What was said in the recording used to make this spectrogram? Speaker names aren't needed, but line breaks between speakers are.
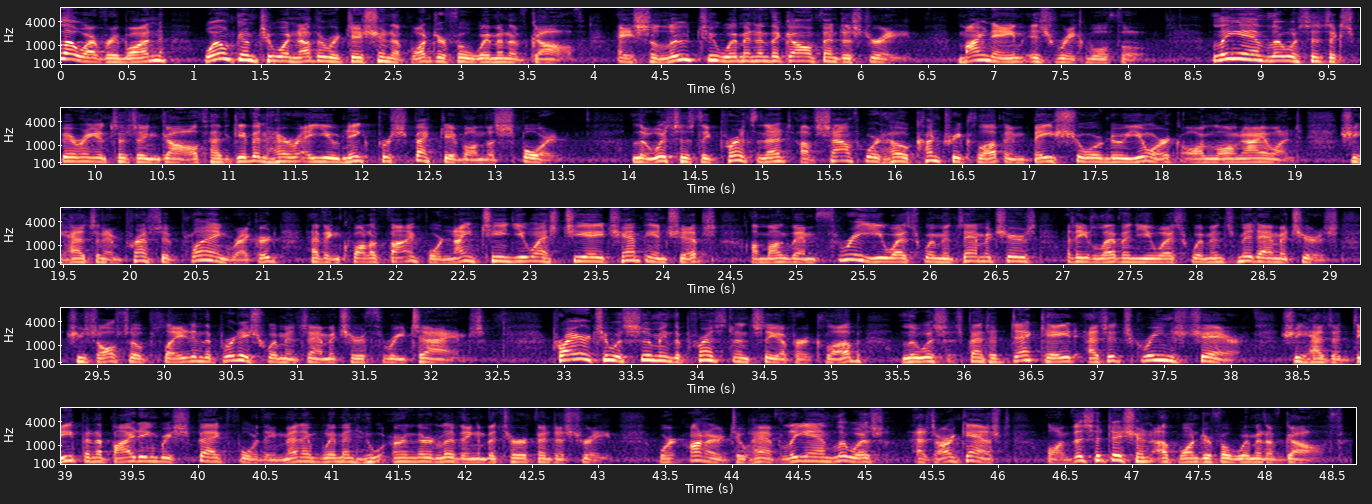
Hello, everyone. Welcome to another edition of Wonderful Women of Golf, a salute to women in the golf industry. My name is Rick Woelfel. LeeAnn Lewis's experiences in golf have given her a unique perspective on the sport. Lewis is the president of Southward Ho Country Club in Bayshore, New York, on Long Island. She has an impressive playing record, having qualified for 19 USGA championships, among them three U.S. women's amateurs and 11 U.S. women's mid amateurs. She's also played in the British women's amateur three times. Prior to assuming the presidency of her club, Lewis spent a decade as its Greens chair. She has a deep and abiding respect for the men and women who earn their living in the turf industry. We're honored to have LeeAnn Lewis as our guest on this edition of Wonderful Women of Golf.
